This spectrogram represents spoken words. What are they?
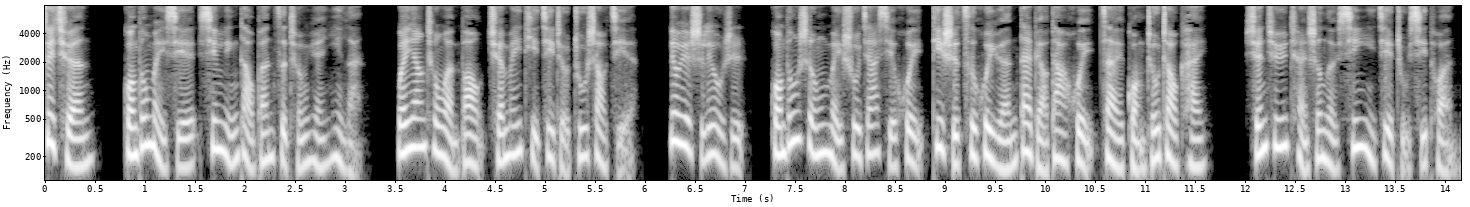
最全，广东美协新领导班子成员一览。文阳城晚报全媒体记者朱少杰。六月十六日，广东省美术家协会第十次会员代表大会在广州召开，选举产生了新一届主席团。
